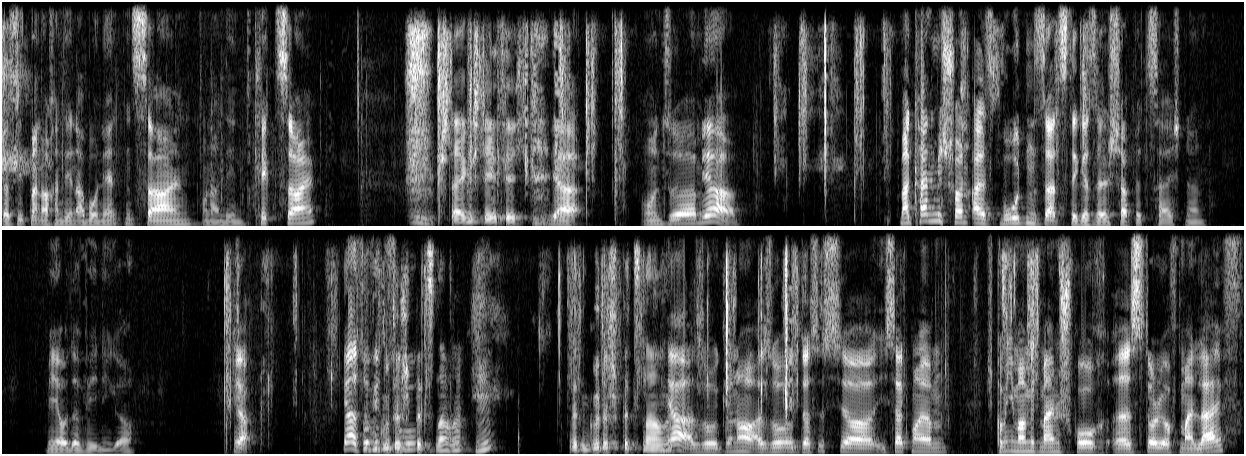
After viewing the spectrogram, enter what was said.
Das sieht man auch an den Abonnentenzahlen und an den Klickzahlen. Steigen stetig. Ja, und ähm, ja, man kann mich schon als Bodensatz der Gesellschaft bezeichnen. Mehr oder weniger. Ja. Ja, so Wird ein guter zu, Spitzname. Hm? Wird ein guter Spitzname. Ja, also genau, also das ist ja, ich sag mal, ich komme immer mit meinem Spruch äh, Story of my life.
